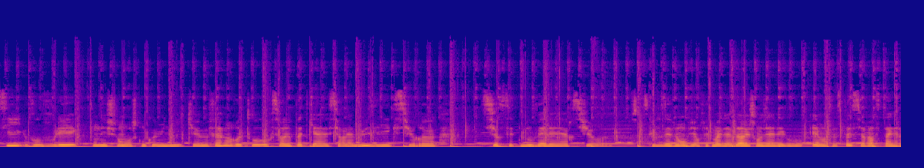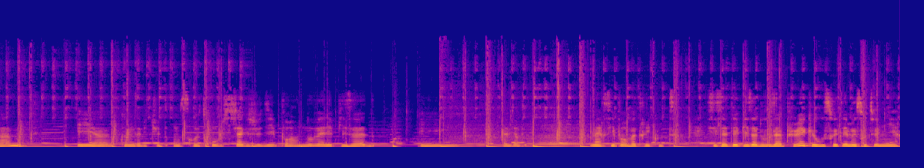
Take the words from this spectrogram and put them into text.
Si vous voulez qu'on échange, qu'on communique, me faire un retour sur le podcast, sur la musique, sur, euh, sur cette nouvelle ère, sur, euh, sur, ce que vous avez envie. En fait, moi j'adore échanger avec vous et ben, ça se passe sur Instagram. Et comme d'habitude, on se retrouve chaque jeudi pour un nouvel épisode. Et à bientôt Merci pour votre écoute. Si cet épisode vous a plu et que vous souhaitez me soutenir,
